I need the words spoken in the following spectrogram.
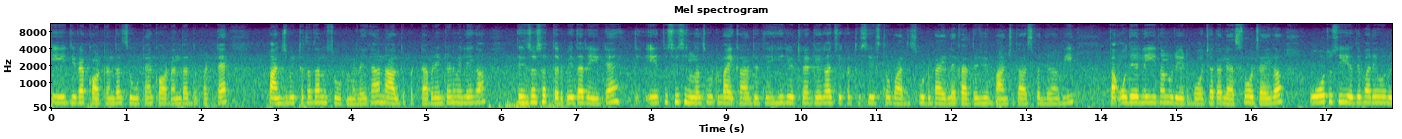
ਇਹ ਜਿਹੜਾ ਕਾਟਨ ਦਾ ਸੂਟ ਹੈ ਕਾਟਨ ਦਾ ਦੁਪੱਟਾ ਹੈ 5 ਮੀਟਰ ਦਾ ਤੁਹਾਨੂੰ ਸੂਟ ਮਿਲੇਗਾ। ਨਾਲ ਦੁਪੱਟਾ ਪ੍ਰਿੰਟਡ ਮਿਲੇਗਾ 370 ਰੁਪਏ ਦਾ ਰੇਟ ਹੈ ਤੇ ਇਹ ਤੁਸੀਂ ਸਿੰਗਲ ਸੂਟ ਬਾਈ ਕਰਦੇ ਹੋ ਤੇ ਇਹੀ ਰੇਟ ਲੱਗੇਗਾ। ਜੇਕਰ ਤੁਸੀਂ ਇਸ ਤੋਂ ਵੱਧ ਸੂਟ ਬਾਈ ਲੈ ਕਰਦੇ ਹੋ, ਜਿਵੇਂ 5 10 15 20 ਤਾਂ ਉਹਦੇ ਲਈ ਤੁਹਾਨੂੰ ਰੇਟ ਬਹੁਤ ਜ਼ਿਆਦਾ ਲੈਸ ਹੋ ਜਾਏਗਾ। ਉਹ ਤੁਸੀਂ ਇਹਦੇ ਬਾਰੇ ਹੋਰ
